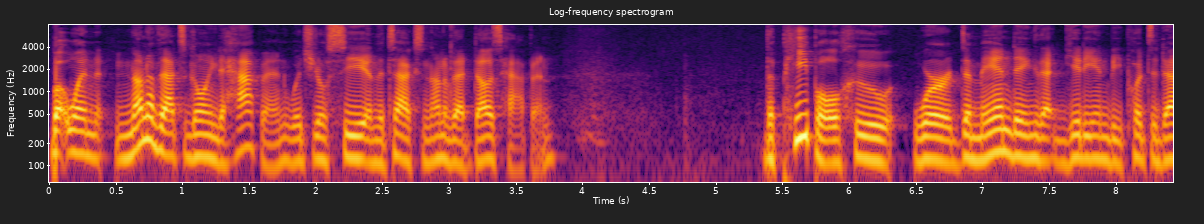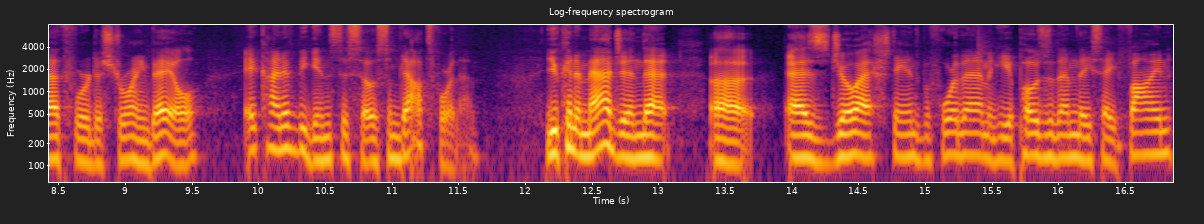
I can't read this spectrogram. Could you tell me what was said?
But when none of that's going to happen, which you'll see in the text, none of that does happen, the people who were demanding that Gideon be put to death for destroying Baal, it kind of begins to sow some doubts for them. You can imagine that uh, as Joash stands before them and he opposes them, they say, Fine,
